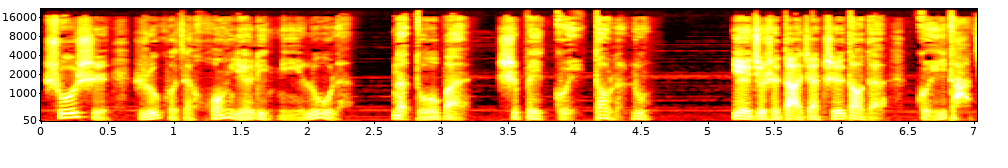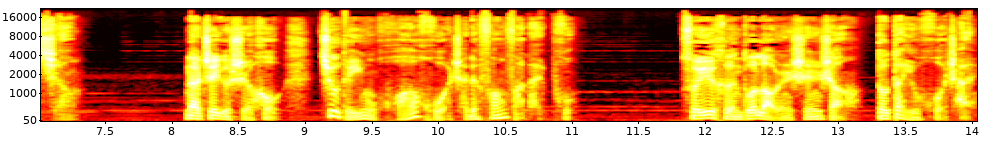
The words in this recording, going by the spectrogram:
说是如果在荒野里迷路了，那多半。是被鬼盗了路，也就是大家知道的鬼打墙。那这个时候就得用划火柴的方法来破，所以很多老人身上都带有火柴。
